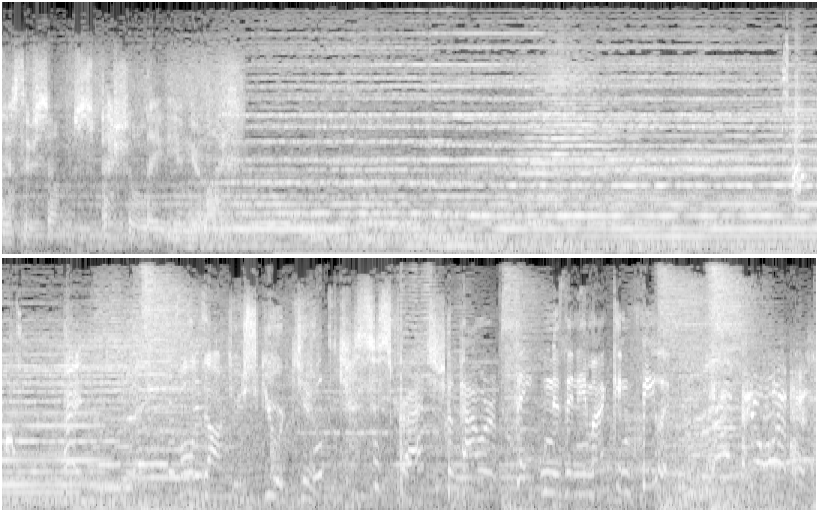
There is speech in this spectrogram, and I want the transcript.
Is there some special lady in your life? You skewered. Just a scratch. The power of Satan is in him. I can feel it. Drop your weapons!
